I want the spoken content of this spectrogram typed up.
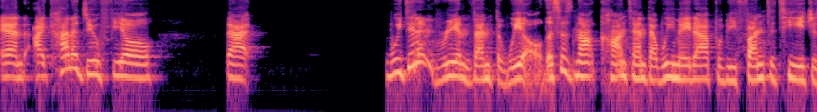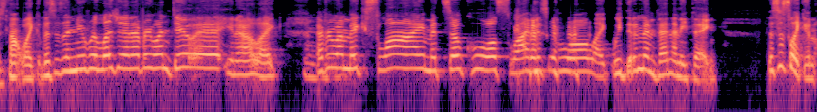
and I kind of do feel that we didn't reinvent the wheel. This is not content that we made up would be fun to teach. It's not like this is a new religion, everyone do it, you know, like mm-hmm. everyone makes slime. It's so cool. Slime is cool. like we didn't invent anything. This is like an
